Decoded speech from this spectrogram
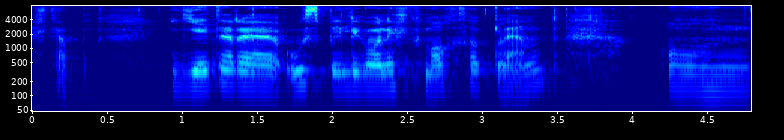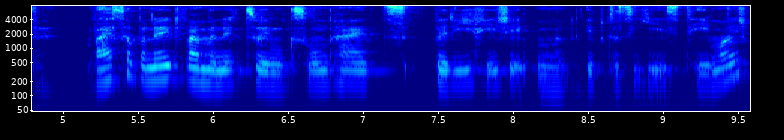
ich glaube, jeder Ausbildung, die ich gemacht habe, gelernt. Und weiß aber nicht, wenn man nicht so im Gesundheitsbereich ist, ob, ob das je ein Thema ist.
